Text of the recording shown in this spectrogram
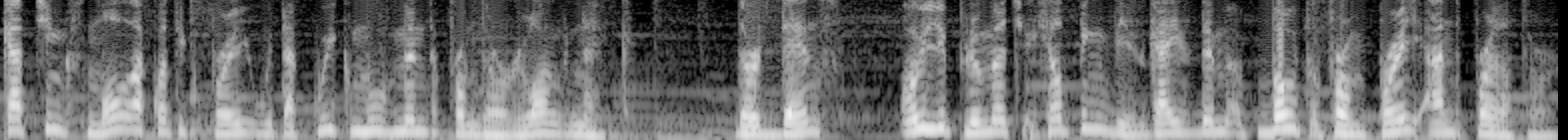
catching small aquatic prey with a quick movement from their long neck. Their dense, oily plumage helping disguise them both from prey and predator.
